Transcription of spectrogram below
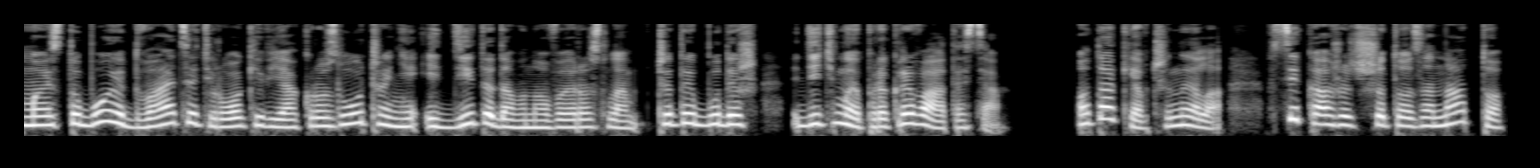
ми з тобою 20 років як розлучені, і діти давно виросли. Чи ти будеш дітьми прикриватися? Отак я вчинила. Всі кажуть, що то занадто,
